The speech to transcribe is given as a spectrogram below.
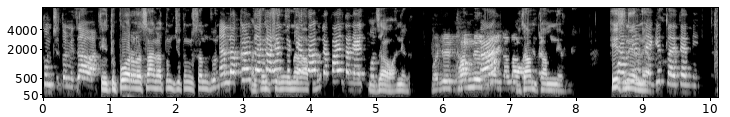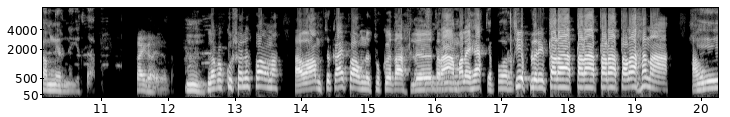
तुमची तुम्ही जावा. ते तू पोराला सांगा तुमची तुम्ही समजून. यांना कळतंय आणि का? तुमची ह्यांचं मी केस आपलं- आपल्या पायदळी आहेत म्हणून. जावा निघा. म्हणजे ठाम निर्णय थांब थांब निर्णय. हीच हा निर्णय निर्णय घेतलाय त्यांनी. थांब निर्णय घेतला आपण. काय करायचं आता? हम्म. लका कुशालच पाहुणा. अहो आमचं काय पाहुणं चुकत असलं तर आम्हाला ह्या त्या पोर चेपलं तडा तडा तडा तडा हाना अहो, हे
